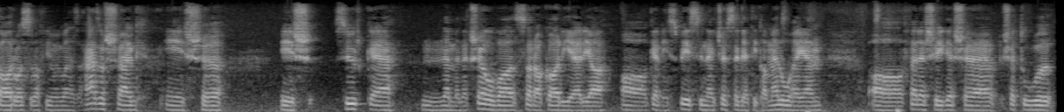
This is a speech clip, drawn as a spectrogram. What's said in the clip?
arról szól a film, hogy van ez a házasság, és, és szürke, nem mennek sehova, szar a karrierja a Kevin Spacey-nek, cseszegetik a melóhelyen, a felesége se, se túl,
